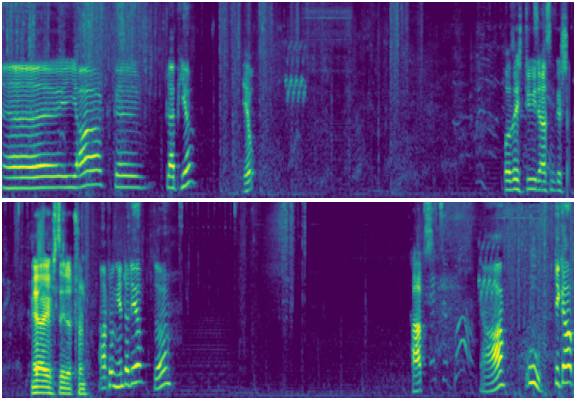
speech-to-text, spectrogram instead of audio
Äh, ja, äh, bleib hier. Jo. Vorsicht, Dü, da ist ein Gesch... Ja, ich sehe das schon. Achtung, hinter dir. So. Hab's. Ja. Uh, Dicker.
